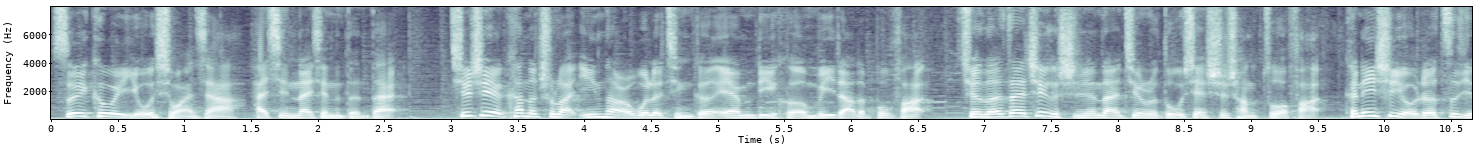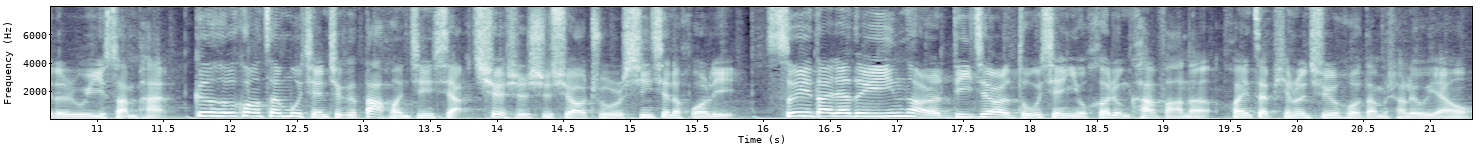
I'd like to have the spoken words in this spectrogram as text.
所以各位游戏玩家，还请耐心的等待。其实也看得出来，英特尔为了紧跟 AMD 和 NVIDIA 的步伐。选择在这个时间段进入独显市场的做法，肯定是有着自己的如意算盘。更何况在目前这个大环境下，确实是需要注入新鲜的活力。所以大家对于英特尔的 DG2 独显有何种看法呢？欢迎在评论区或弹幕上留言哦。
